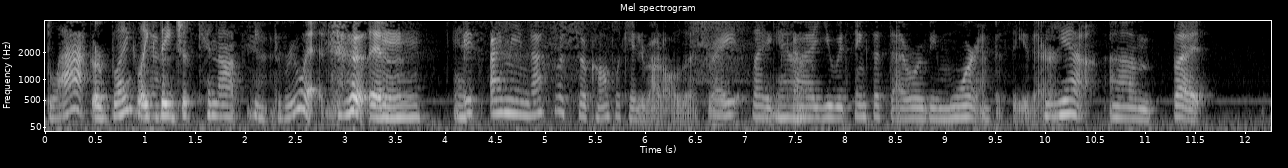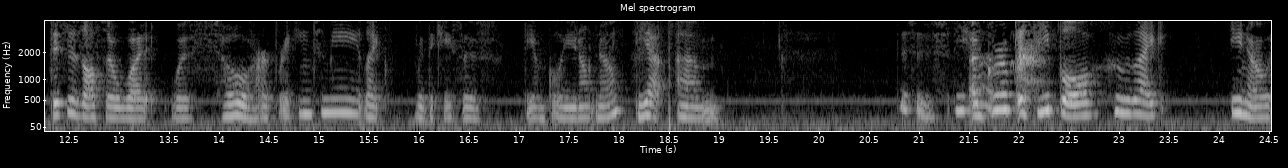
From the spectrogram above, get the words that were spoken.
black or blank like yeah. they just cannot see yeah. through it and it's, I mean, that's what's so complicated about all this, right? Like, yeah. uh, you would think that there would be more empathy there. Yeah. Um, but this is also what was so heartbreaking to me, like with the case of the uncle you don't know. Yeah. Um, this is Yeah. a group of people who like you know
